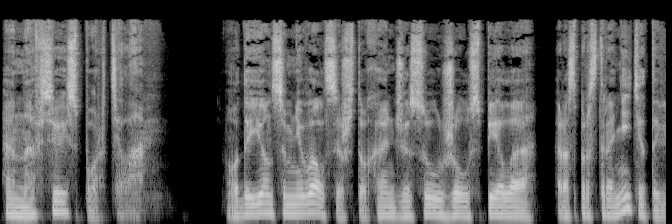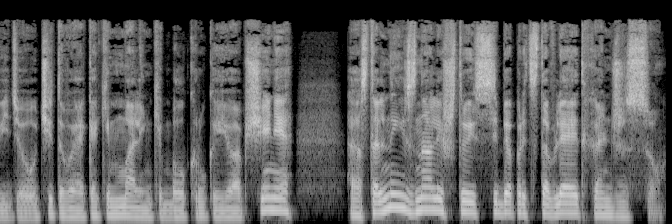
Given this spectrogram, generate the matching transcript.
она все испортила. Одайон сомневался, что Хан Джису уже успела распространить это видео, учитывая, каким маленьким был круг ее общения, а остальные знали, что из себя представляет Хан Джису.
